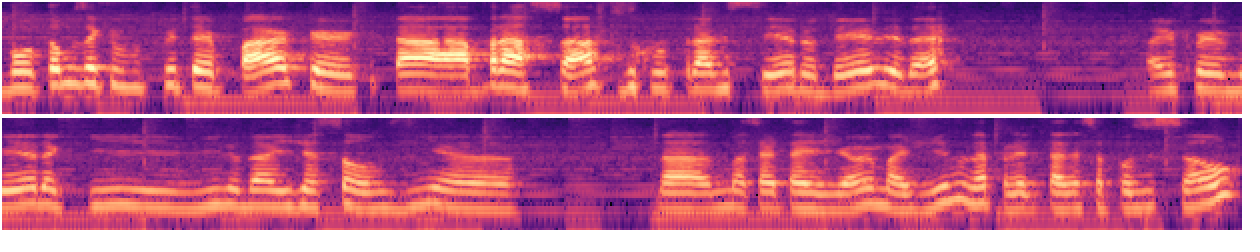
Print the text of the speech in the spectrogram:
voltamos aqui pro Peter Parker, que tá abraçado com o travesseiro dele, né? A enfermeira aqui vindo da injeçãozinha na, numa certa região, imagino, né? Pra ele estar tá nessa posição.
